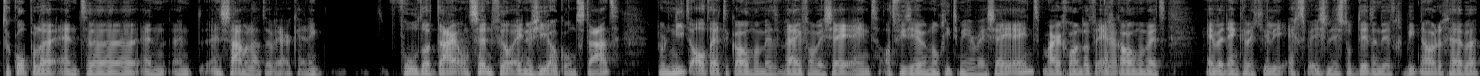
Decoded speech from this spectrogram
te koppelen en, te, en, en, en samen laten werken. En ik voel dat daar ontzettend veel energie ook ontstaat. Door niet altijd te komen met wij van WC Eend adviseren nog iets meer WC Eend. Maar gewoon dat we echt komen met hey, we denken dat jullie echt specialisten op dit en dit gebied nodig hebben.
